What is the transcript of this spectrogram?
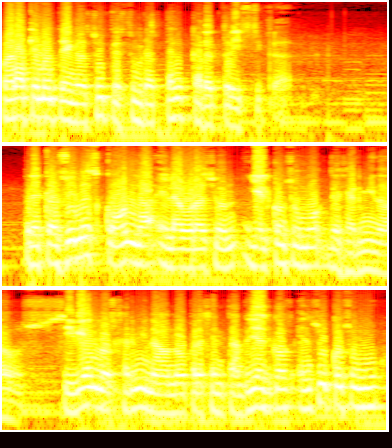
para que mantengan su textura tan característica. Precauciones con la elaboración y el consumo de germinados. Si bien los germinados no presentan riesgos en su consumo,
